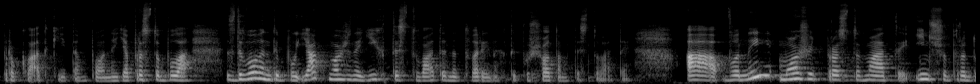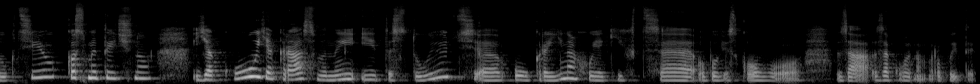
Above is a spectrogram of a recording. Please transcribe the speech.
прокладки і тампони. Я просто була здивована, типу, як можна їх тестувати на тваринах, типу, що там тестувати. А вони можуть просто мати іншу продукцію косметичну, яку якраз вони і тестують е, у країнах, у яких це обов'язково за законом робити.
